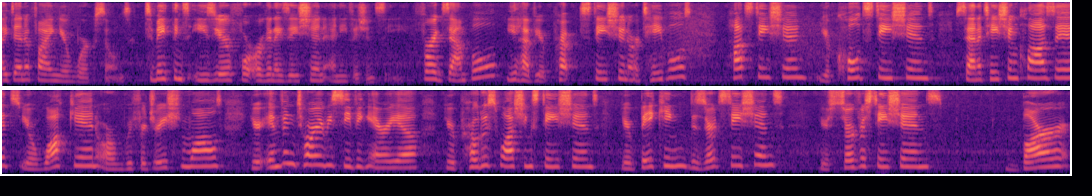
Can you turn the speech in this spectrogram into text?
identifying your work zones to make things easier for organization and efficiency. For example, you have your prep station or tables, hot station, your cold stations, sanitation closets, your walk-in or refrigeration walls, your inventory receiving area, your produce washing stations, your baking dessert stations, your server stations, bar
